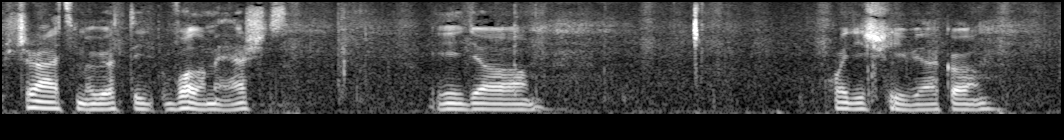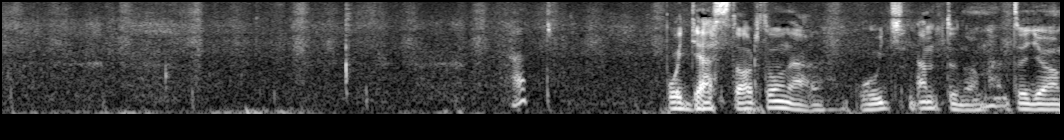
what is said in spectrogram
srác mögött így valamelyest, így a, hogy is hívják a, hát podgyásztartónál, úgy, nem tudom, hát hogy a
